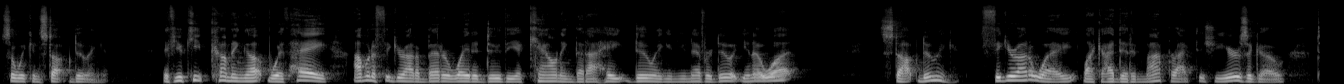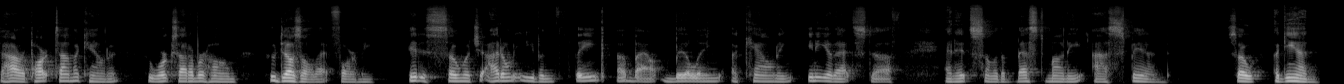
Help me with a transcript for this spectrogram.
so we can stop doing it. If you keep coming up with, hey, I'm going to figure out a better way to do the accounting that I hate doing, and you never do it, you know what? Stop doing it. Figure out a way, like I did in my practice years ago, to hire a part time accountant who works out of her home who does all that for me. It is so much, I don't even think about billing, accounting, any of that stuff. And it's some of the best money I spend. So, again,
